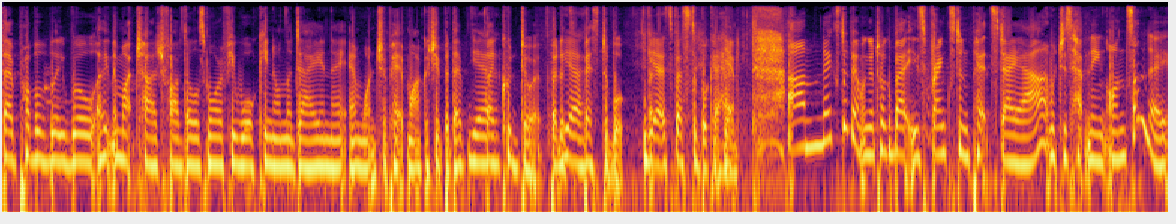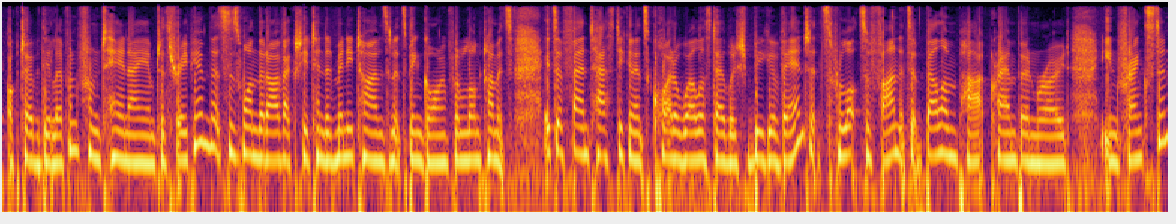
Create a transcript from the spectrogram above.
they probably will. I think they might charge five dollars more if you walk in on the day and they and want your pet microchip, but they Yeah. they could do it. But it's Yeah. best to book. Yeah, it's best to book ahead. Um, next event we're going to talk about is Frankston Pets Day Out, which is happening on Sunday, October the 11th, from 10 a.m. to 3 p.m. This is one that I've actually attended many times, and it's been going for a long time. It's it's a fantastic and it's quite a well-established big event. It's lots of fun. It's at Ballam Park, Cranbourne Road in Frankston.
